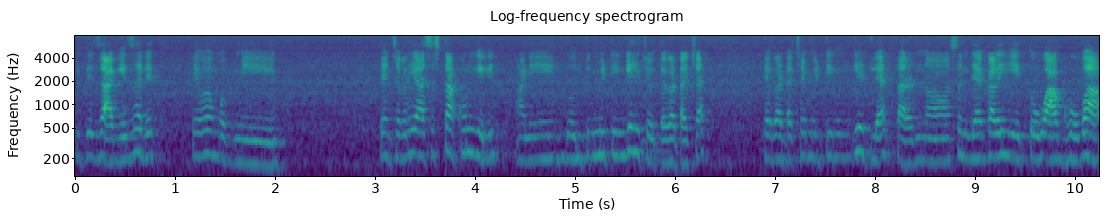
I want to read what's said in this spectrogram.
की ते जागे झालेत. तेव्हा मग मी त्यांच्याकडे हे असंच टाकून गेली. आणि दोन तीन मिटिंग घ्यायच्या होत्या गटाच्या. त्या गटाच्या मिटिंग घेतल्या कारण संध्याकाळी येतो वाघोबा.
